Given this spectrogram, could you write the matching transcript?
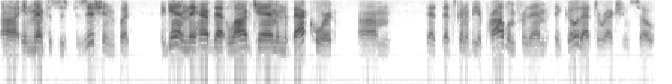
uh, in Memphis's position. But again, they have that logjam in the backcourt um, that that's going to be a problem for them if they go that direction. So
